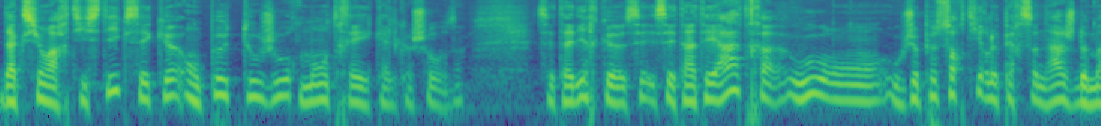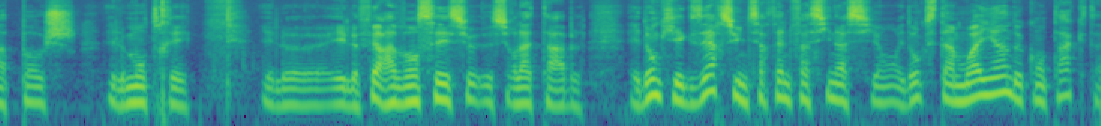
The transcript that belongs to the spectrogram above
d'action artistique, c'est qu'on peut toujours montrer quelque chose. C'est-à-dire que c'est un théâtre où, où, je peux sortir le personnage de ma poche et le montrer et le, et le faire avancer sur, sur, la table. Et donc il exerce une certaine fascination. Et donc c'est un moyen de contact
